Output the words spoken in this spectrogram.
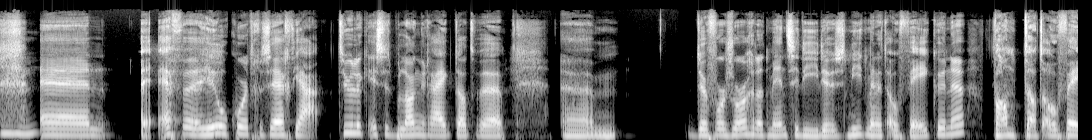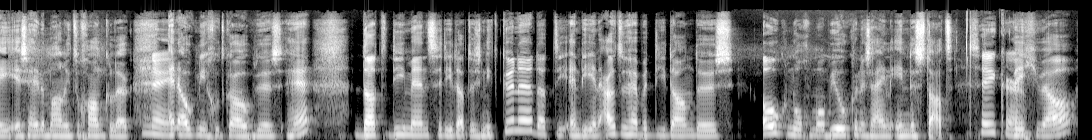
mhm. En even heel kort gezegd, ja, tuurlijk is het belangrijk dat we ehm, ervoor zorgen dat mensen die dus niet met het OV kunnen, want dat OV is helemaal niet toegankelijk nee. en ook niet goedkoop, dus hè, dat die mensen die dat dus niet kunnen, dat die en die een auto hebben, die dan dus ook nog mobiel kunnen zijn in de stad. Zeker. Weet je wel?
